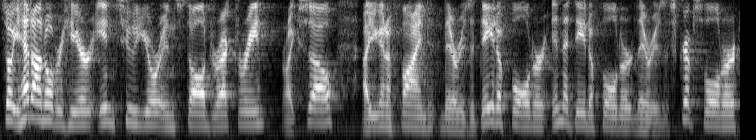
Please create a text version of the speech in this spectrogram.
So you head on over here into your install directory, like so. Uh, you're going to find there is a data folder. In the data folder, there is a scripts folder,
